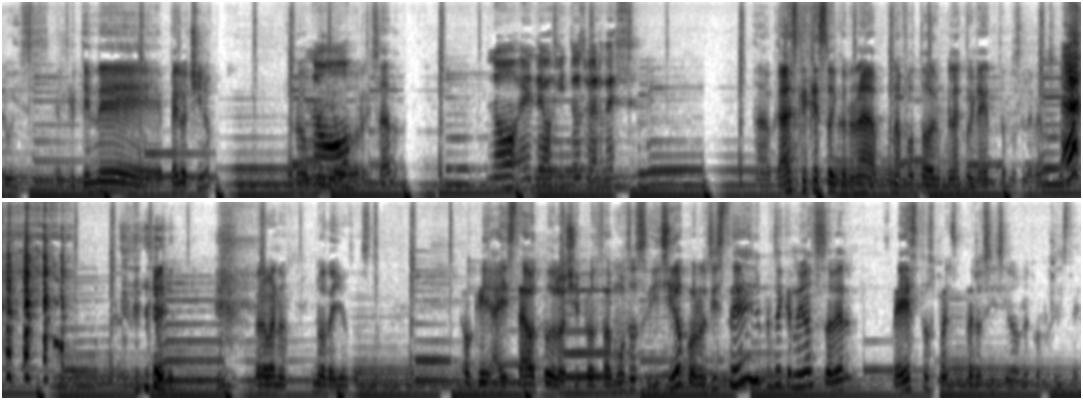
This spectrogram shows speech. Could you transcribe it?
Luis? ¿El que tiene pelo chino? ¿Uno no. rizado? No, el de ojitos verdes. Ah, ah, es que, estoy con una, foto en blanco y negro, no se le ve Pero bueno, uno de ellos dos. Ok, ahí está otro de los shipeos famosos. Y si lo conociste, ¿eh? yo pensé que no ibas a saber de estos, pues, pero sí, sí lo reconociste.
